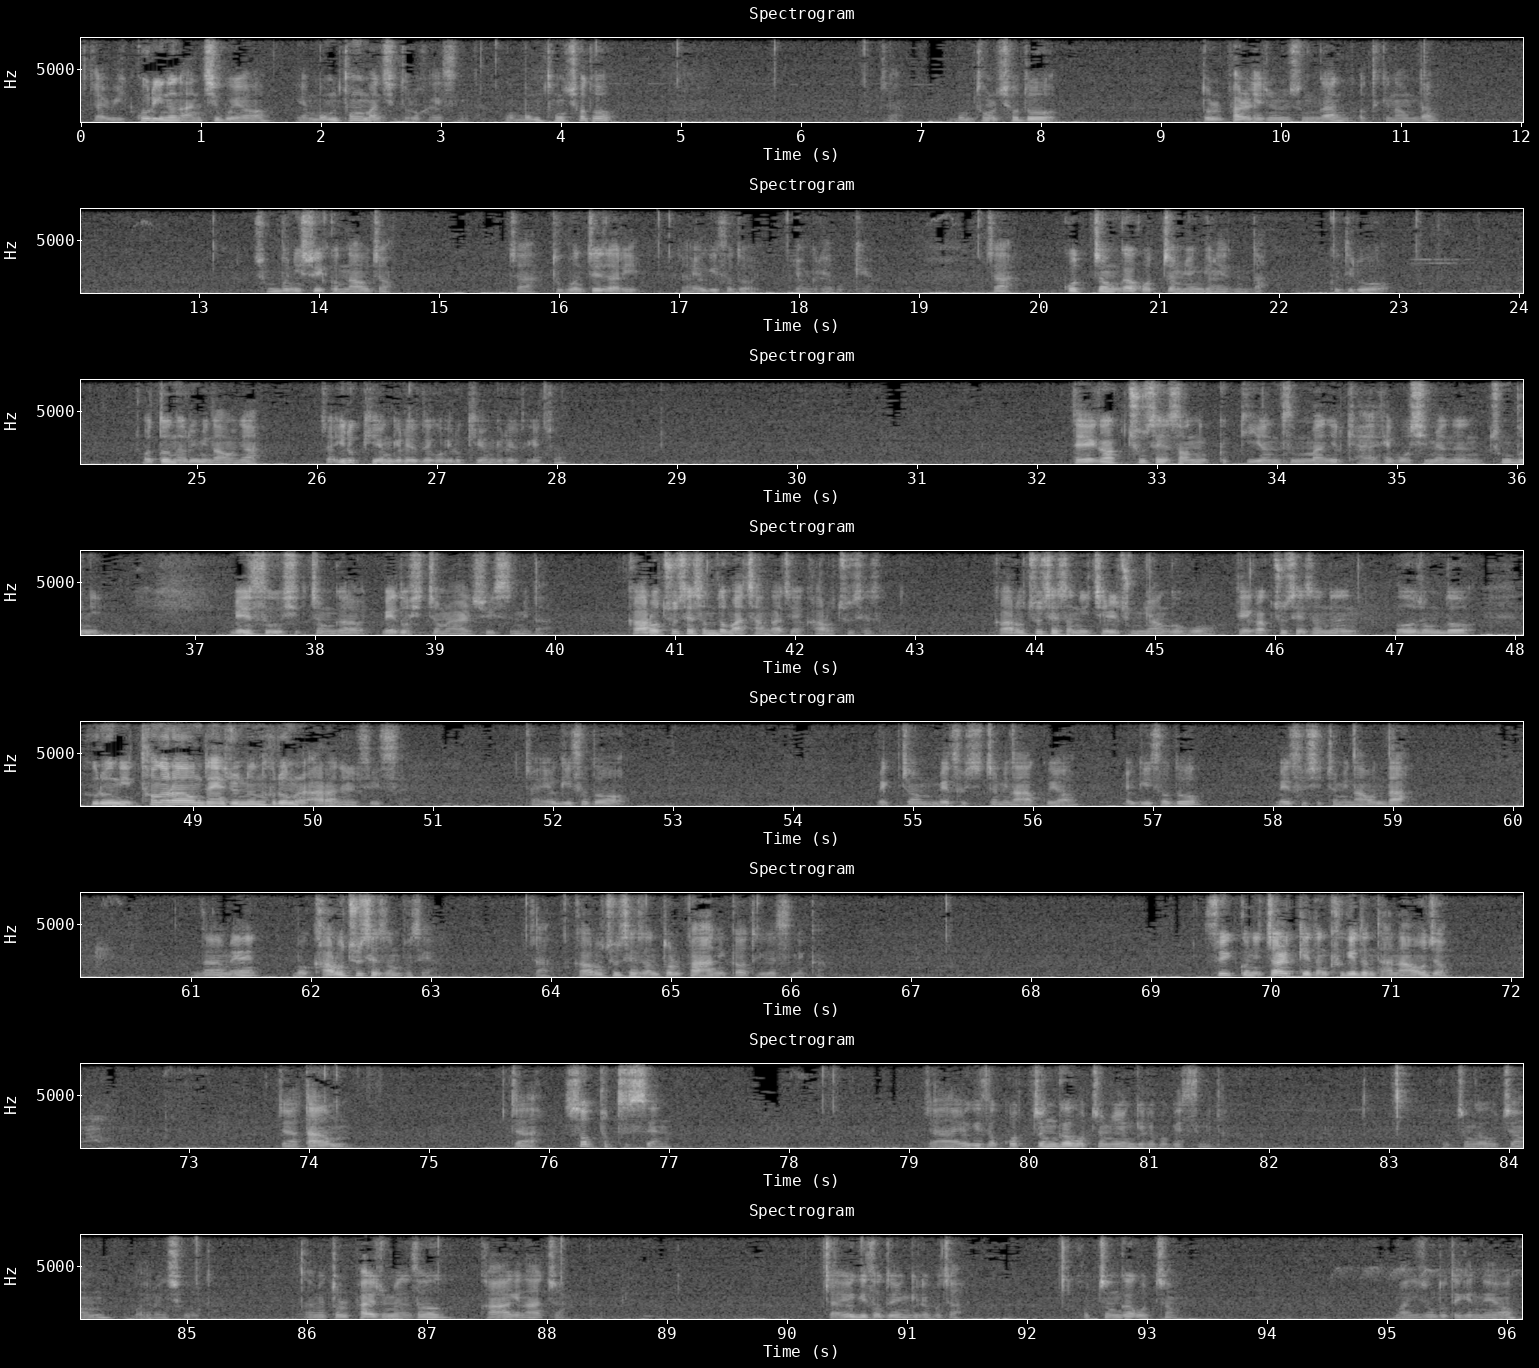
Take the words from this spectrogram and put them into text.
자 윗꼬리는 안 치고요. 그냥 몸통만 치도록 하겠습니다. 뭐 몸통 쳐도 자 몸통을 쳐도 돌파를 해주는 순간 어떻게 나온다? 충분히 수익권 나오죠. 자 두 번째 자리 자 여기서도 연결해 볼게요. 자 고점과 고점 연결해 준다. 그 뒤로 어떤 흐름이 나오냐? 자 이렇게 연결해도 되고 이렇게 연결해도 되겠죠? 대각 추세선 긋기 연습만 이렇게 해보시면은 충분히 매수 시점과 매도 시점을 알 수 있습니다. 가로 추세선도 마찬가지예요 가로 추세선도. 가로 추세선이 제일 중요한 거고 대각 추세선은 어느 정도 흐름이 turnaround 해주는 흐름을 알아낼 수 있어요. 자 여기서도 맥점 매수 시점이 나왔고요. 여기서도 매수 시점이 나온다. 그 다음에 뭐 가로 추세선 보세요. 자 가로 추세선 돌파하니까 어떻게 됐습니까? 수익권이 짧게든 크게든 다 나오죠. 자 다음 자 소프트 센. 자, 여기서 고점과 고점을 연결해 보겠습니다. 고점과 고점, 뭐 이런 식으로. 그 다음에 돌파해 주면서 강하게 나왔죠. 자, 여기서도 연결해 보자. 고점과 고점. 이 정도 되겠네요.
